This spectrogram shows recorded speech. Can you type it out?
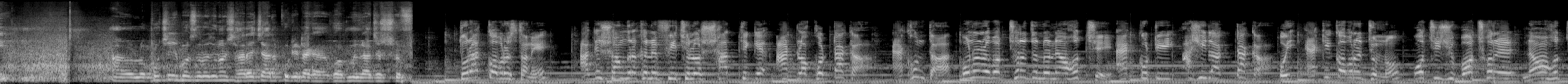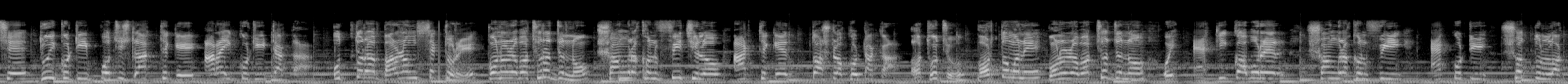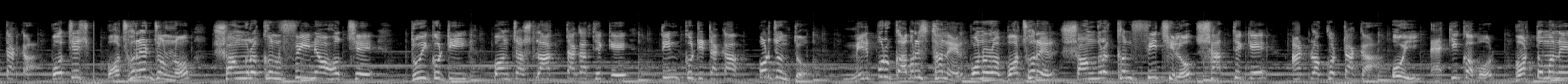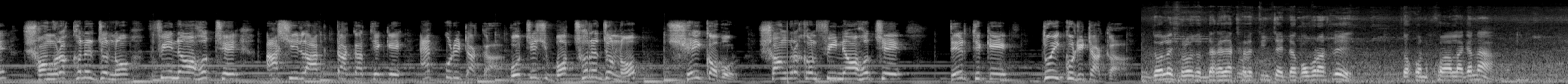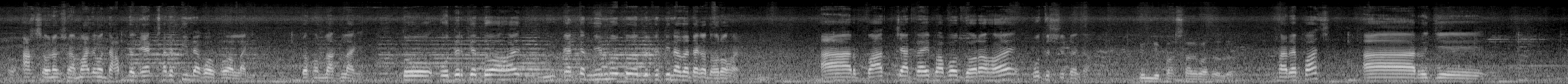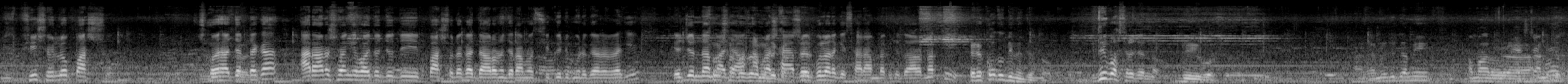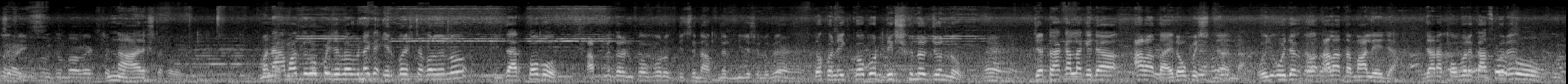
আর হলো পঁচিশ বছরের জন্য সাড়ে চার কোটি টাকা গভর্নমেন্ট রাজস্ব ফি তোরা কবরস্থানে আগে সংরক্ষণের ফি ছিল সাত থেকে আট লক্ষ টাকা। এখন তা পনেরো বছরের জন্য নেওয়া হচ্ছে। এক কোটি আশি লাখ টাকা। ওই একই কবরের জন্য পঁচিশ বছরে নেওয়া হচ্ছে দুই কোটি পঁচিশ লাখ থেকে আড়াই কোটি টাকা। উত্তরা বারনং সেক্টরে পনেরো বছরের জন্য সংরক্ষণ ফি ছিল আট থেকে দশ লক্ষ টাকা। অথচ বর্তমানে পনেরো বছর জন্য ওই একই কবরের সংরক্ষণ ফি এক কোটি সত্তর লাখ টাকা। পঁচিশ বছরের জন্য সংরক্ষণ ফি নেওয়া হচ্ছে দুই কোটি পঞ্চাশ লাখ টাকা থেকে তিন কোটি টাকা পর্যন্ত। মিরপুর কবরস্থানের পনেরো বছরের সংরক্ষণ ফি ছিল সাত থেকে আট লক্ষ টাকা। ওই একই কবর বর্তমানে সংরক্ষণের জন্য ফি নেওয়া হচ্ছে আশি লাখ টাকা থেকে এক কোটি টাকা। পঁচিশ বছরের জন্য সেই কবর সংরক্ষণ ফি নেওয়া হচ্ছে দেড় থেকে দুই কোটি টাকা। দলে ষোলো জন দেখা যায় একসাথে তিন চারটা কবর আসলে তখন খোলা লাগে না। আসে অনেক সময় মাঝে মাঝে আপনার একসাথে তিনটা কবর খোলা লাগে তখন লাখ লাগে। তো ওদেরকে দেওয়া হয় একটা নিম্নত ওদেরকে তিন হাজার টাকা ধরা হয়। আর বাচ্চাটাই ভাবো ধরা হয় পঁচিশশো টাকা। দিল্লি পাঁচ সাড়ে পাঁচ হাজার। সাড়ে পাঁচ আর ওই যে ফিস হইল পাঁচশো। ছয় হাজার টাকা। আর আরও সঙ্গে হয়তো যদি পাঁচশো টাকা দাঁড়ানো যারা আমরা সিকিউরিটি মনে করে রাখি এর জন্য আমরা সাহেবরা কাজ। বলে রাখি স্যার আমরা কিছু দাঁড়ানো আছি এটা কত দিনের জন্য? দুই বছরের জন্য। দুই বছর আর আমি যদি আমি আমার আহ, আমি তো চাই? না আর এক্সট্রা মানে আমাদেরও পয়সা পাবে না এরপর এক্সট্রা করে দিলো যার কবর আপনি ধরেন কবর কিছু না আপনার নিজস্ব লোকের তখন এই কবর ডিকশনের জন্য যে টাকা লাগে এটা আলাদা এটা অফিস না না ওই ওই আলাদা মালে যা যারা কবরে কাজ করে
